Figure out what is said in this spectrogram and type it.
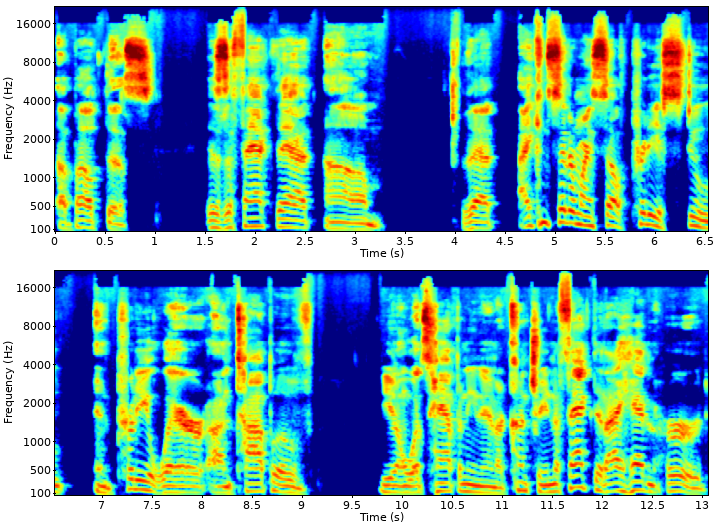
about this is the fact that um, that I consider myself pretty astute and pretty aware on top of you know what's happening in our country and the fact that I hadn't heard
